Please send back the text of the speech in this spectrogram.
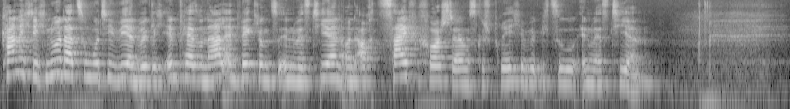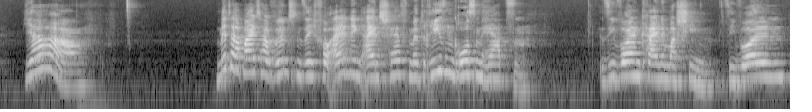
kann ich dich nur dazu motivieren, wirklich in Personalentwicklung zu investieren und auch Zeit für Vorstellungsgespräche wirklich zu investieren. Ja, Mitarbeiter wünschen sich vor allen Dingen einen Chef mit riesengroßem Herzen. Sie wollen keine Maschinen. Sie wollen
